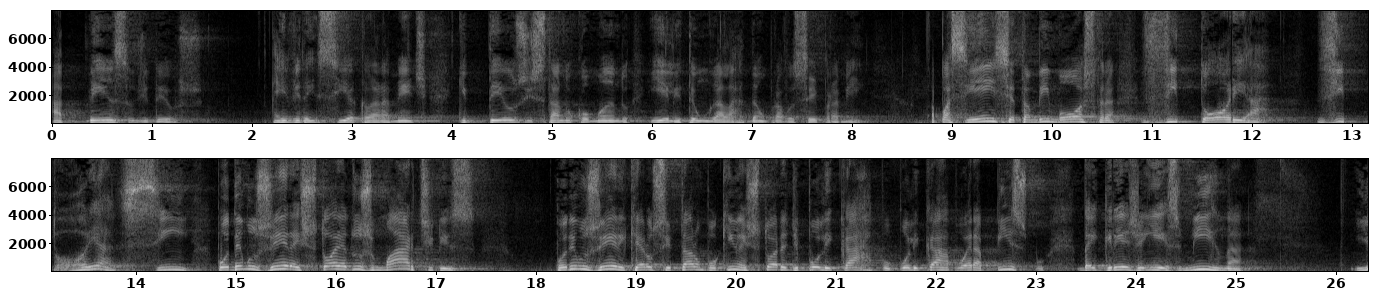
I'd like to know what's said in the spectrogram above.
a bênção de Deus evidencia claramente que Deus está no comando e Ele tem um galardão para você e para mim. A paciência também mostra vitória. Vitória, sim. Podemos ver a história dos mártires. Podemos ver, e quero citar um pouquinho a história de Policarpo. Policarpo era bispo da igreja em Esmirna. E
